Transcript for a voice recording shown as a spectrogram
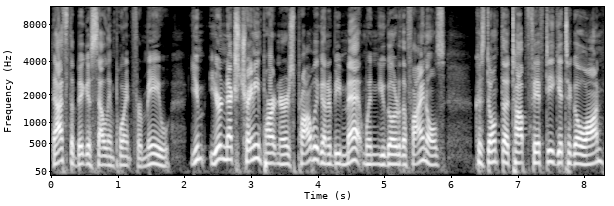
That's the biggest selling point for me you your next training partner is probably going to be met when you go to the finals because don't the top 50 get to go on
